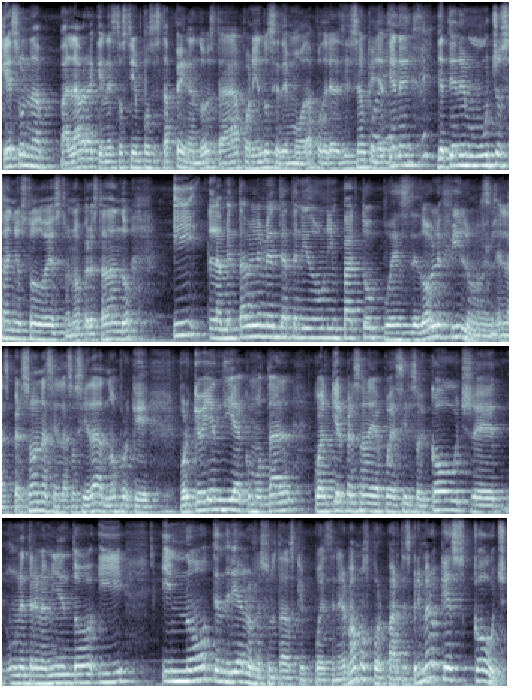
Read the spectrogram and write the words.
que es una palabra que en estos tiempos está pegando, está poniéndose de moda, podría decirse, aunque ya tiene, decirse. ya tiene muchos años todo esto, ¿no? Pero está dando y lamentablemente ha tenido un impacto pues de doble filo en, Sí. en las personas y en la sociedad, ¿no? Porque, porque hoy en día como tal cualquier persona ya puede decir soy coach, eh, un entrenamiento y, y no tendría los resultados que puedes tener. Vamos por partes. Primero, ¿qué es coach?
